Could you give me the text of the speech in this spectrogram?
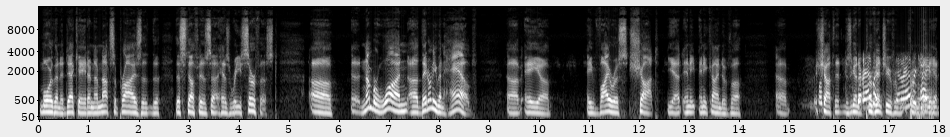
more than a decade, and I'm not surprised that the this stuff is uh, has resurfaced. Uh, uh, number one, uh, they don't even have uh, a uh, a virus shot yet. Any any kind of uh, shot that is going to prevent you from, they're from getting it.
